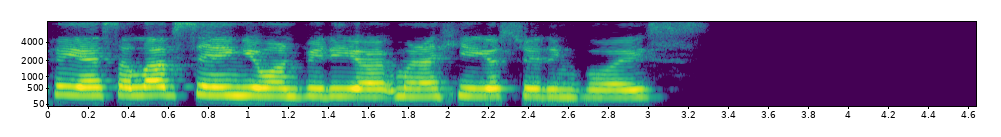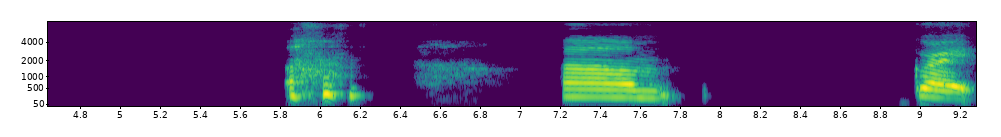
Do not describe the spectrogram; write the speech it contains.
P.S. I love seeing you on video when I hear your soothing voice. um, great.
